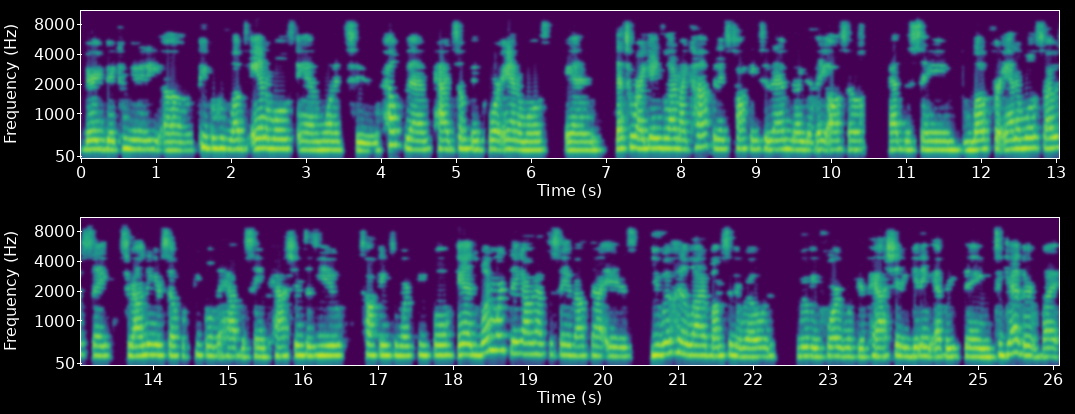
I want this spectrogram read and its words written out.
very big community of people who loved animals and wanted to help them, had something for animals. And that's where I gained a lot of my confidence talking to them, knowing that they also had the same love for animals. So I would say surrounding yourself with people that have the same passions as you, talking to more people. And one more thing I would have to say about that is you will hit a lot of bumps in the road. moving forward with your passion and getting everything together, but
